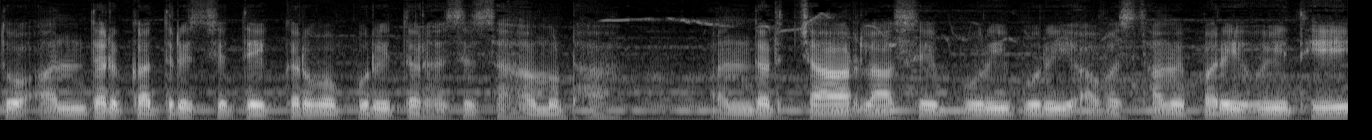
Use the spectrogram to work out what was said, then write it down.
तो अंदर का दृश्य देखकर वह पूरी तरह से सहम उठा। अंदर चार लाशें बुरी बुरी अवस्था में पड़ी हुई थी।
